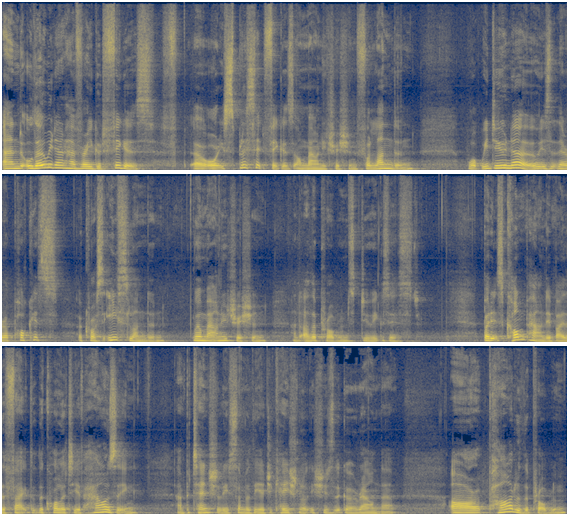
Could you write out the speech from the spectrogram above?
And although we don't have very good figures Uh, or explicit figures on malnutrition for London, what we do know is that there are pockets across East London where malnutrition and other problems do exist. But it's compounded by the fact that the quality of housing and potentially some of the educational issues that go around that are part of the problem,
